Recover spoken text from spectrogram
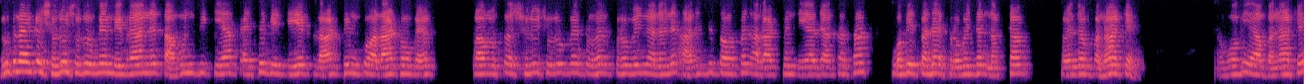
दूसरा है कि शुरू शुरू में मिमरान ने ताउन भी किया, पैसे भी दिए प्लाट भी उनको अलाट हो गए। और उसका शुरू शुरू में तो है प्रोविज़न ने आरजी तौर पर अलाटमेंट दिया जाता था, वो भी पहले प्रोविज़न नक्शा जो बना के, वो भी आप बना के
